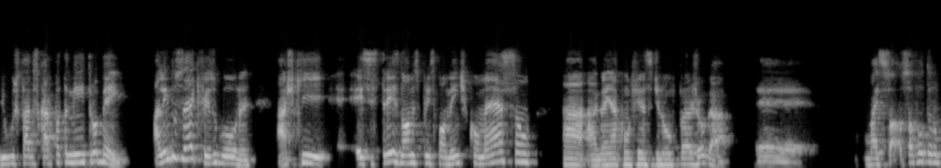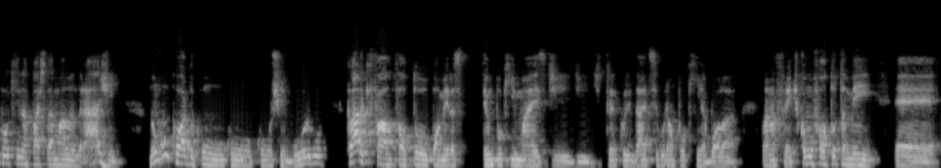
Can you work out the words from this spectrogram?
e o Gustavo Scarpa também entrou bem. Além do Zé, que fez o gol, né? Acho que esses três nomes, principalmente, começam a, a ganhar confiança de novo para jogar. É, mas só, só, voltando um pouquinho na parte da malandragem, não concordo com, com, com o Luxemburgo. Claro que faltou o Palmeiras ter um pouquinho mais de, de, de, tranquilidade, segurar um pouquinho a bola lá na frente. Como faltou também é,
